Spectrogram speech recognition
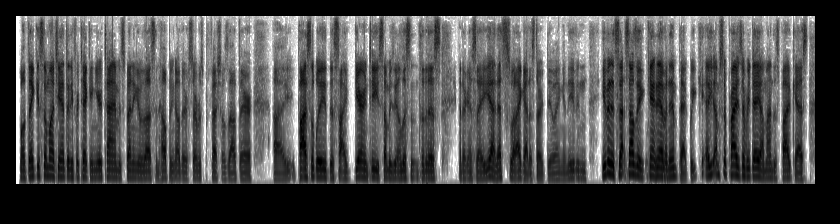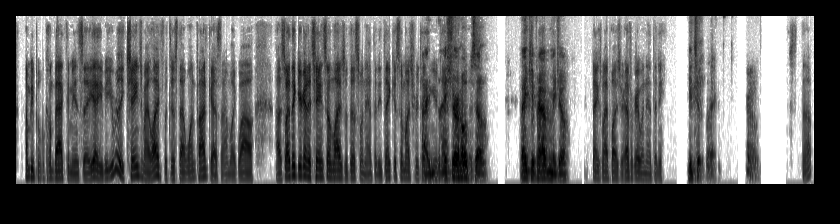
Well, thank you so much, Anthony, for taking your time and spending it with us and helping other service professionals out there. Uh, possibly this, I guarantee somebody's going to listen to this and they're going to say, yeah, that's what I got to start doing. And even, even it sounds like it can't have an impact, but I'm surprised every day I'm on this podcast, how many people come back to me and say, yeah, you, you really changed my life with just that one podcast. And I'm like, wow. Uh, so I think you're going to change some lives with this one, Anthony. Thank you so much for I, taking your time. I sure hope this. so. Thank you for having me, Joe. Thanks. My pleasure. Have a great one, Anthony. You too. Bye. Stop.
